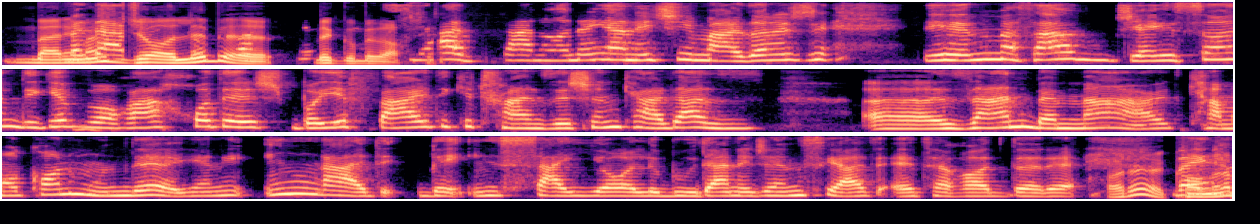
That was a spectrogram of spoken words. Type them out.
برای من جالبه. بگو ببخشید. زنانه یعنی چی؟ مردانش یعنی مثلا جیسون دیگه واقعا خودش با یه فردی که ترانزیشن کرده از زن به مرد کماکان مونده. یعنی اینقدر به این سیال بودن جنسیت اعتقاد داره. آره کاملا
